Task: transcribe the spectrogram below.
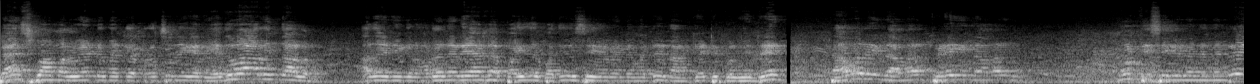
டிரான்ஸ்பார்மர் வேண்டும் என்ற பிரச்சனைகள் எதுவாக இருந்தாலும் அதை நீங்கள் உடனடியாக பதிவு பதிவு செய்ய வேண்டும் என்று நான் கேட்டுக்கொள்கின்றேன். தவறு இல்லாமல் பிழை இல்லாமல் பூர்த்தி செய்ய வேண்டும் என்று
